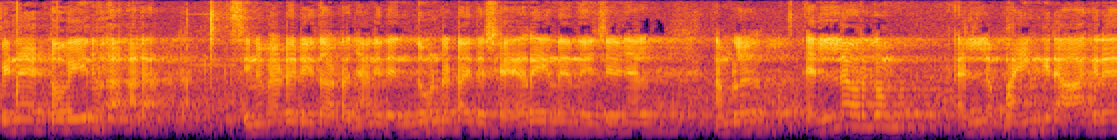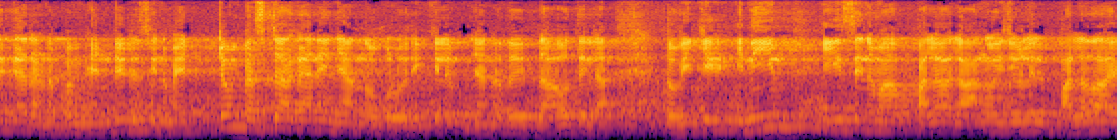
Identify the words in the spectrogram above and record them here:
പിന്നെ ടൊവീനോ അല്ല സിനിമയുടെ ഒരു ഇതാട്ടോ. ഞാനിത് എന്തുകൊണ്ടിട്ടാ ഇത് ഷെയർ ചെയ്യുന്നതെന്ന് വെച്ച് കഴിഞ്ഞാൽ നമ്മൾ എല്ലാവർക്കും എല്ലാം ഭയങ്കര ആഗ്രഹക്കാരാണ്. ഇപ്പം എന്റെ ഒരു സിനിമ ഏറ്റവും ബെസ്റ്റ് ആകാനേ ഞാൻ നോക്കുള്ളൂ. ഒരിക്കലും ഞാനത് ഇതാവത്തില്ല. ടൊവിക്ക് ഇനിയും ഈ സിനിമ പല ലാംഗ്വേജുകളിൽ പലതായ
